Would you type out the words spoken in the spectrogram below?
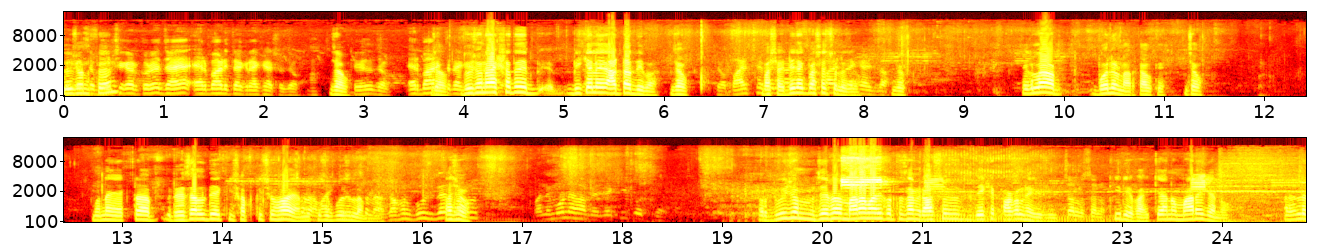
দুইজন ফ্রেন্ড স্বীকার করে যায় এর বাড়িতে রেখে আসো যাও। যাও। ঠিক আছে যাও। এর বাড়িতে রেখে দুজনে একসাথে বিকেলে আড্ডা দিবা যাও। বাড়ি বাসায় ডিরেক্ট বাসায় চলে যাও। যাও। এগুলা বইলো না আর কাউকে যাও। মানে একটা রেজাল্ট দিয়ে কি সব কিছু হয়? আমি কিছু বুঝলাম না। যখন বুঝবে আসো। মানে মনে হবে যে কি করছে। আর দুইজন যেভাবে মারামারি করতেছে আমি রাস্তা দেখে পাগল হয়ে গেছি। চলো চলো। কি রে ভাই কেন? মারে কেন? আসলে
